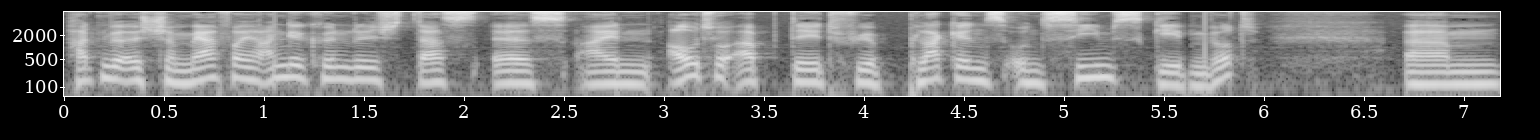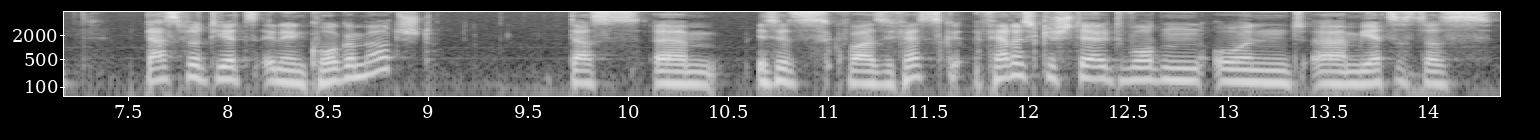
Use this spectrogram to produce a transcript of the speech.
hatten wir euch schon mehrfach angekündigt, dass es ein Auto-Update für Plugins und Themes geben wird. Ähm, das wird jetzt in den Core gemerged. Das ähm, ist jetzt quasi fest, fertiggestellt worden und ähm, jetzt ist das,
